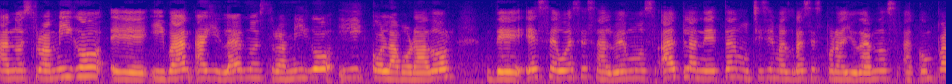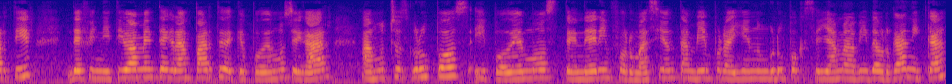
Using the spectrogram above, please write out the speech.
A nuestro amigo Iván Aguilar, nuestro amigo y colaborador de SOS Salvemos al Planeta. Muchísimas gracias por ayudarnos a compartir. Definitivamente gran parte de que podemos llegar a muchos grupos y podemos tener información también por ahí en un grupo que se llama Vida Orgánica.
